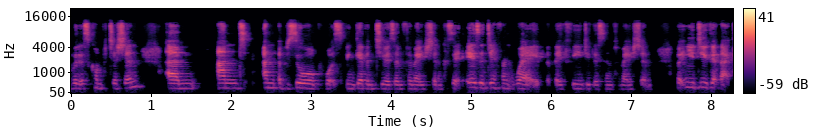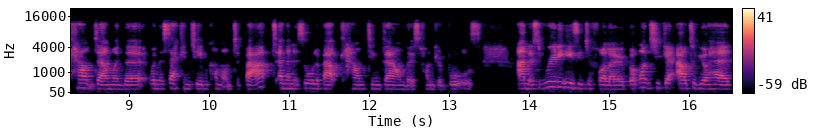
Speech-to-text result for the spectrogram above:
with this competition. Um, and and absorb what's been given to you as information because it is a different way that they feed you this information. But you do get that countdown when the when the second team come on to bat and then it's all about counting down those 100 balls. And it's really easy to follow but once you get out of your head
